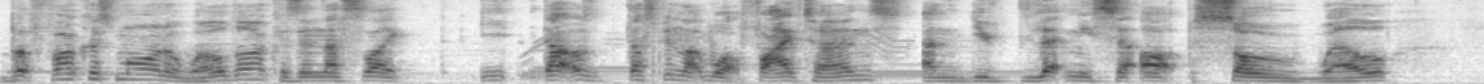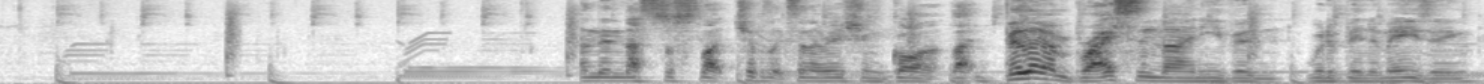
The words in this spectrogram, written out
but focus more on a welder, because then that's like that was that's been like what five turns, and you've let me set up so well and then that's just like triple acceleration gone. Like Billa and Brycen-Man even would have been amazing.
